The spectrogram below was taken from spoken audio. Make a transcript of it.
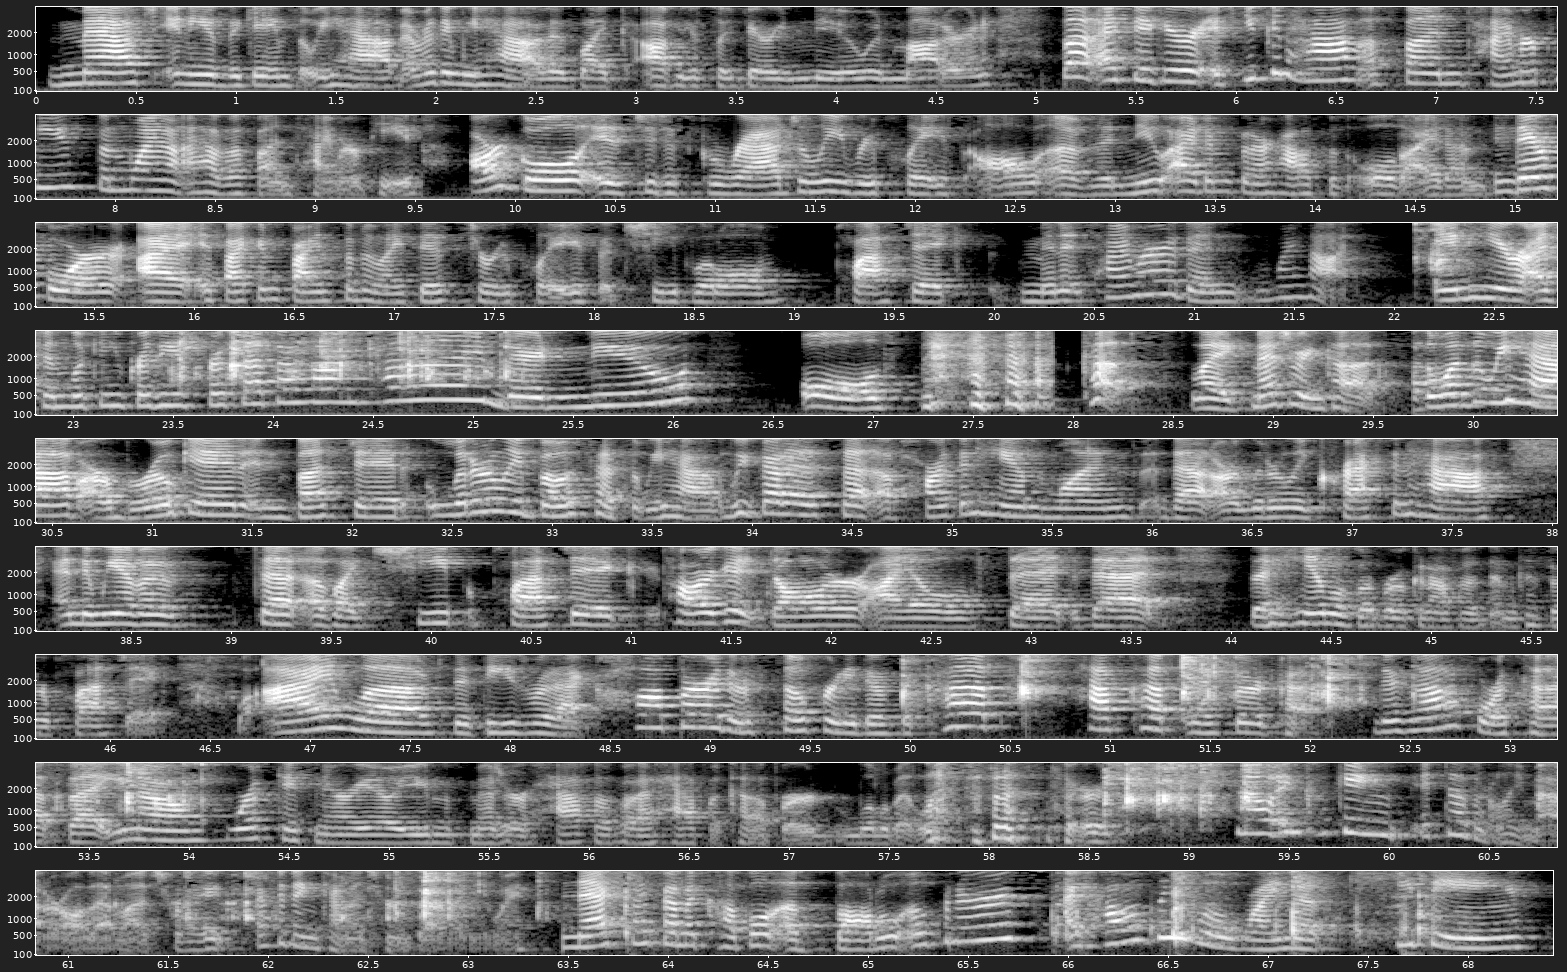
match any of the games that we have. Everything we have is like obviously very new and modern. But I figure if you can have a fun timer piece, then why not have a fun timer piece? Our goal is to just gradually replace all of the new items in our house with old items. And therefore, I, if I can find something like this to replace a cheap little plastic minute timer, then why not? In here, I've been looking for these for such a long time. They're new, old cups like measuring cups. The ones that we have are broken and busted, literally both sets that we have. We've got a set of Hearth and Hand ones that are literally cracked in half. And then we have a set of like cheap plastic Target dollar aisle set that the handles are broken off of them because they're plastic. Well, I loved that these were that copper. They're so pretty. There's a cup, half cup, and a third cup. There's not a fourth cup, but you know, worst case scenario, you can just measure half of a half a cup or a little bit less than a third. Know, in cooking, it doesn't really matter all that much, right? Everything kind of turns out anyway. Next, I found a couple of bottle openers. I probably will wind up keeping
